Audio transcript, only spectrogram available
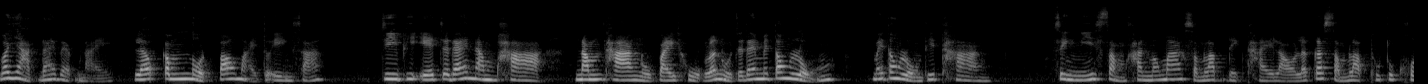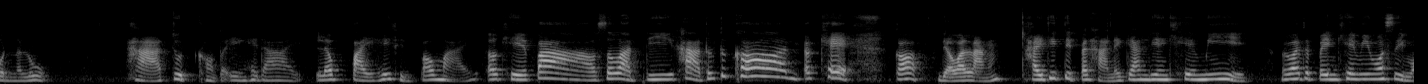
ว่าอยากได้แบบไหน แล้วกำหนดเป้าหมายตัวเองซะ GPS จะได้นำพา นำทางหนูไปถูกแล้วหนูจะได้ไม่ต้องหลง ไม่ต้องหลงทิศทาง สิ่งนี้สำคัญมากๆสำหรับเด็กไทยเราแล้วก็สำหรับทุกๆ คนนะลูก หาจุดของตัวเองให้ได้ แล้วไปให้ถึงเป้าหมาย โอเคเปล่า สวัสดีค่ะทุกๆ คน โอเค ก็เดี๋ยววันหลังใครที่ติดปัญหาในการเรียนเคมี ไม่ว่าจะเป็นเคมีม .4 ม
